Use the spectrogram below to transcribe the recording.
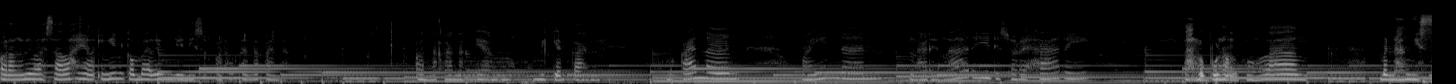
orang dewasalah yang ingin kembali menjadi seorang anak-anak. Anak-anak yang memikirkan makanan, mainan, lari-lari di sore hari, lalu pulang-pulang menangis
